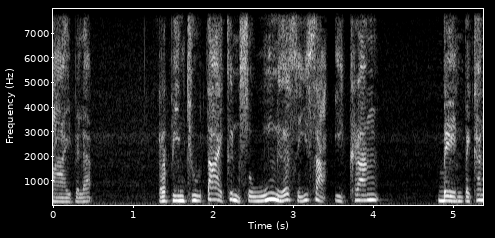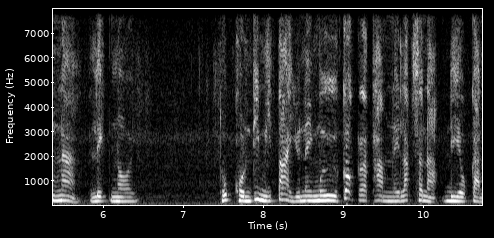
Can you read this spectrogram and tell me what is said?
ตายไปแล้วระพินชูใต้ขึ้นสูงเหนือศีรษะอีกครั้ง เบนไปข้างหน้าเล็กน้อย ทุกคนที่มีใต้อยู่ในมือก็กระทำในลักษณะเดียวกัน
